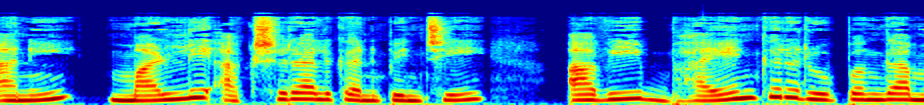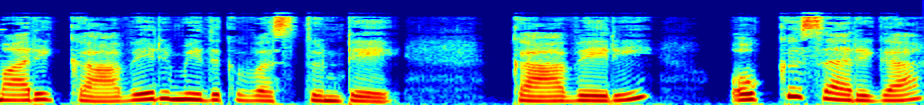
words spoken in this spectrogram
అని మళ్ళీ అక్షరాలు కనిపించి అవి భయంకర రూపంగా మారి కావేరి మీదకు వస్తుంటే కావేరి ఒక్కసారిగా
